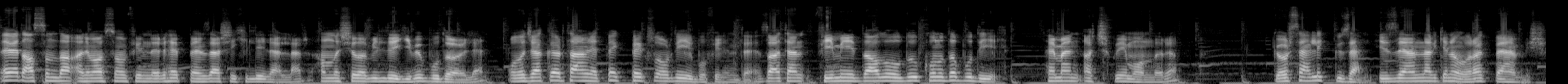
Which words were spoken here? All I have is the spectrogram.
Evet aslında animasyon filmleri hep benzer şekilde ilerler. Anlaşılabildiği gibi bu da öyle. Olacakları tahmin etmek pek zor değil bu filmde. Zaten filmin iddialı olduğu konu da bu değil. Hemen açıklayayım onları. Görsellik güzel. İzleyenler genel olarak beğenmiş.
